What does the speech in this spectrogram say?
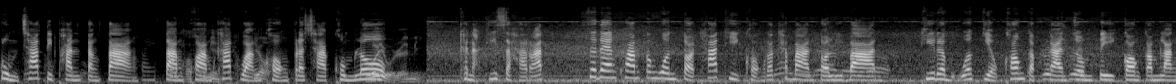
กลุ่มชาติพันธุ์ต่างๆ ตามความคาดหวังของประชาคมโลก ขณะที่สหรัฐ แสดงความกังวลต่อท่าทีของรัฐบาลตอลิบาน ที่ระบุว่าเกี่ยวข้องกับการโจมตีกองกำลัง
